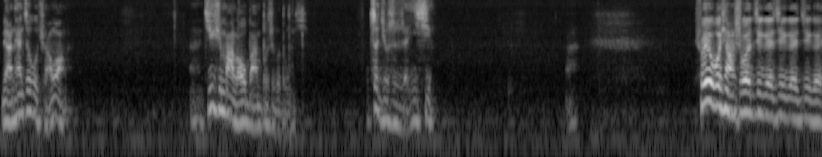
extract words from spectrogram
两天之后全忘了。继续骂老板不是个东西，这就是人性！所以我想说，这个这个这个，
